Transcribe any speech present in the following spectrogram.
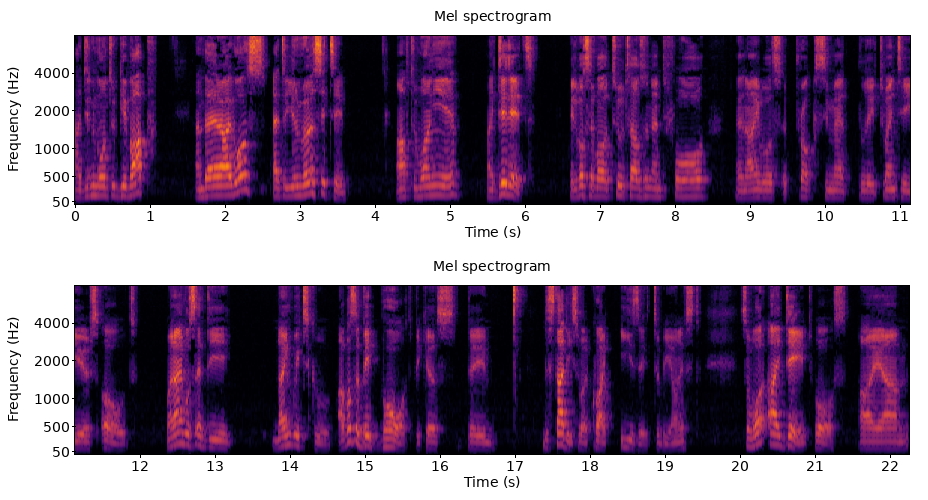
I didn't want to give up, and there I was at the university. After one year, I did it. It was about 2004, and I was approximately 20 years old. When I was at the language school, I was a bit bored because the the studies were quite easy, to be honest. So what I did was I um,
